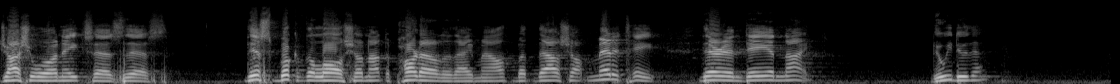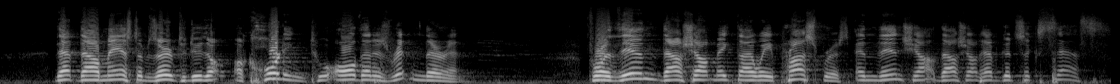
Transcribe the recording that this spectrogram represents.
Joshua 1 8 says this This book of the law shall not depart out of thy mouth, but thou shalt meditate therein day and night do we do that? That thou mayest observe to do the, according to all that is written therein. For then thou shalt make thy way prosperous, and then shalt, thou shalt have good success.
